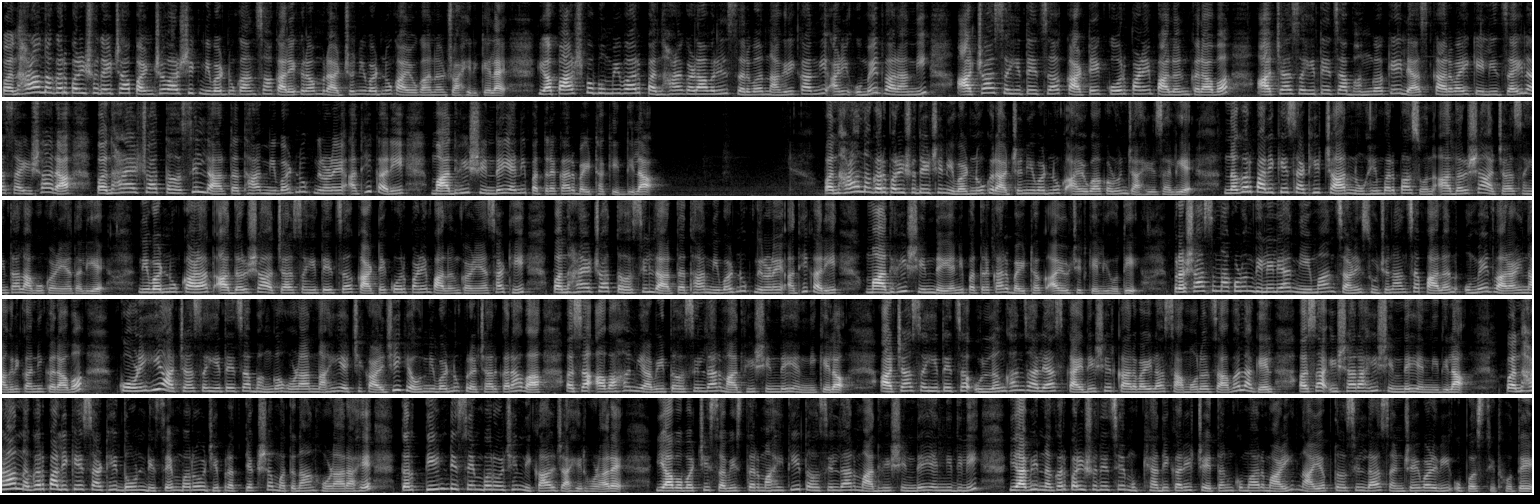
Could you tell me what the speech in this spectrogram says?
पन्हाळा नगर परिषदेच्या पंचवार्षिक निवडणुकांचा कार्यक्रम राज्य निवडणूक आयोगानं जाहीर केलाय. या पार्श्वभूमीवर पन्हाळगडावरील सर्व नागरिकांनी आणि उमेदवारांनी आचारसंहितेचं काटेकोरपणे पालन करावं आचारसंहितेचा भंग केल्यास कारवाई केली जाईल असा इशारा पन्हाळ्याच्या तहसीलदार तथा निवडणूक निर्णय अधिकारी माधवी शिंदे यांनी पत्रकार बैठकीत दिला. पन्हाळा नगर परिषदेची निवडणूक राज्य निवडणूक आयोगाकडून जाहीर झाली आहे. नगरपालिकेसाठी चार नोव्हेंबरपासून आदर्श आचारसंहिता लागू करण्यात आली आहे. निवडणूक काळात आदर्श आचारसंहितेचं काटेकोरपणे पालन करण्यासाठी पन्हाळ्याच्या तहसीलदार तथा निवडणूक निर्णय अधिकारी माधवी शिंदे यांनी पत्रकार बैठक आयोजित केली होती. प्रशासनाकडून दिलेल्या नियमांचं आणि सूचनांचं पालन उमेदवार आणि नागरिकांनी करावं. कोणीही आचारसंहितेचा भंग होणार नाही याची काळजी घेऊन निवडणूक प्रचार करावा असं आवाहन यावेळी तहसीलदार माधवी शिंदे यांनी केलं. आचारसंहितेचं उल्लंघन झाल्यास कायदेशीर कारवाईला सामोरं जावं लागेल असा इशाराही शिंदे यांनी दिला. पन्हाळा नगरपालिकेसाठी दोन डिसेंबर रोजी प्रत्यक्ष मतदान होणार आहे तर तीन डिसेंबर रोजी निकाल जाहीर होणार आहे. याबाबतची सविस्तर माहिती तहसीलदार माधवी शिंदे यांनी दिली. यावेळी नगर परिषदेचे मुख्याधिकारी चेतन कुमार माळी नायब तहसीलदार संजय वळवी उपस्थित होते.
